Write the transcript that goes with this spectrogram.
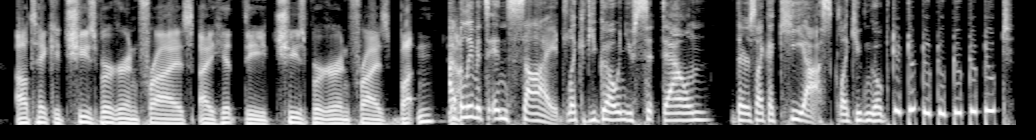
"I'll take a cheeseburger and fries," I hit the cheeseburger and fries button. I believe it's inside. Like if you go and you sit down There's like a kiosk, like you can go doot, doot, doot, doot, doot, doot, doot.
